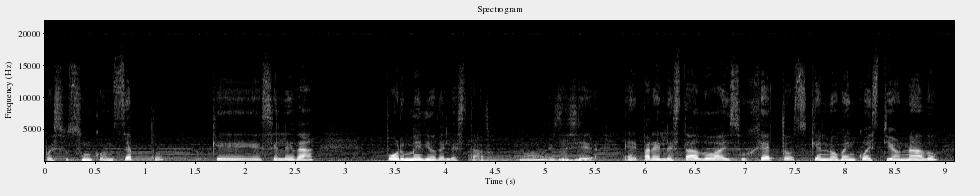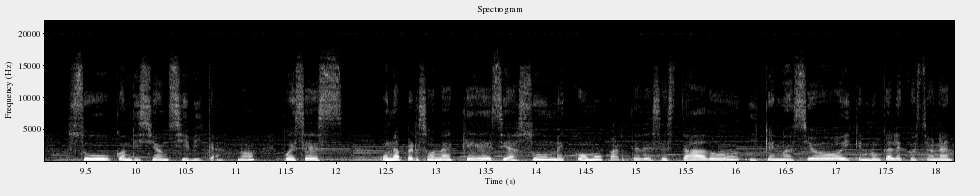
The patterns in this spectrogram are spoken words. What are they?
pues es un concepto que se le da por medio del Estado, ¿no? Es decir, eh, para el Estado hay sujetos que no ven cuestionado su condición cívica, ¿no? Pues es una persona que se asume como parte de ese estado y que nació y que nunca le cuestionan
